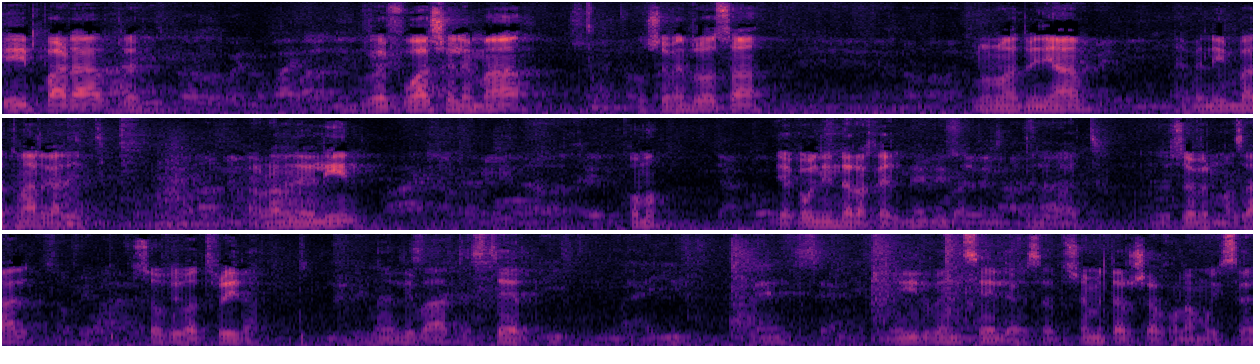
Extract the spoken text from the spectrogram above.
Y para re, Refuah Shelema, Moshe Ben Rosa, Nuno Miriam, Evelyn Bat Margaret, Abraham Evelyn, ¿cómo? Jacob Linda Rachel, Nelly Bat, Yosef Mazal, Sofi Bat Frida, Nelly Bat Esther. מאיר בן צליה, בעזרת השם, את הראשון חולה מויסל.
